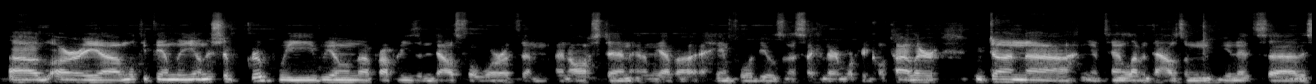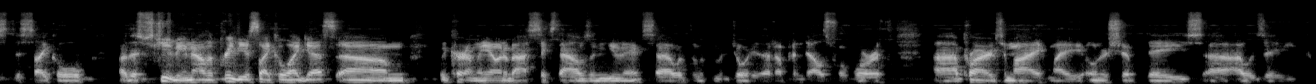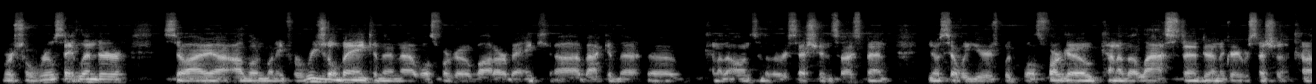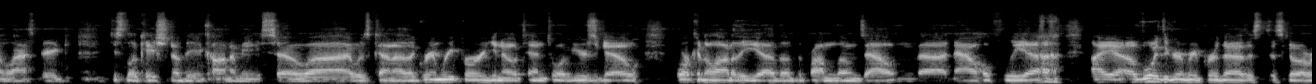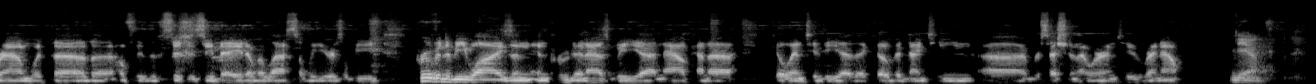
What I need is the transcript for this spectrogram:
uh, are a uh, multifamily ownership group. We we own uh, properties in Dallas, Fort Worth, and, and Austin, and we have a, a, handful of deals in a secondary market called Tyler. We've done uh, you know 10, 11,000 units uh, this this cycle. Or this, excuse me, now the previous cycle, I guess. Um, we currently own about 6,000 units, uh, with, the, with, the, majority of that up in Dallas Fort Worth. Uh, prior to my my ownership days, uh, I was a commercial real estate lender. So I, uh, I loaned money for a regional bank, and then uh, Wells Fargo bought our bank uh, back in the, the kind of the onset of the recession. So I spent, you know, several years with Wells Fargo, kind of the last uh, during the Great Recession, kind of the last big dislocation of the economy. So uh, I was kind of the grim reaper, you know, 10, 12 years ago, working a lot of the uh, the, the, problem loans out, and uh, now hopefully uh, I uh, avoid the grim reaper the, this this go around with the hopefully the decisions you made over the last several years will be proven to be wise and, and prudent as we now kind of go into the uh, the COVID nineteen uh, recession that we're into right now. Yeah.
